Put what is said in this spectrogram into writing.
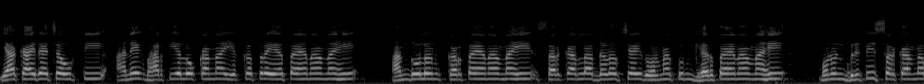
या कायद्याच्या उक्ती अनेक भारतीय लोकांना एकत्र येता येणार नाही आंदोलन करता येणार नाही सरकारला दडपशाही धोरणातून घेरता येणार नाही. म्हणून ब्रिटिश सरकारनं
